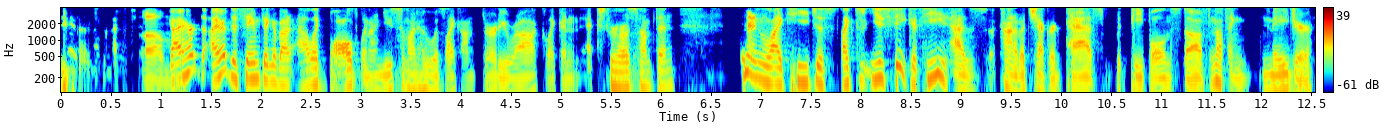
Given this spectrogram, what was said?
um I heard I heard the same thing about Alec Baldwin. I knew someone who was like on 30 Rock, like an extra or something. And like he just like you see, because he has kind of a checkered past with people and stuff, nothing major.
